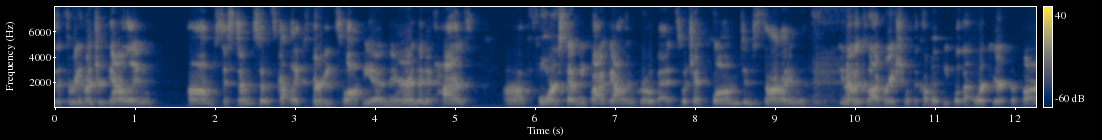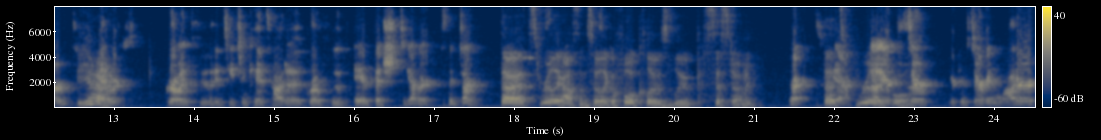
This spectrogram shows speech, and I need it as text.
the 300 gallon um, system. So it's got like 30 tilapia in there, and then it has uh, four 75 gallon grow beds, which I plumbed and designed with, you know, in collaboration with a couple of people that work here at the farm. And yeah. we're growing food and teaching kids how to grow food and fish together at the same time. That's really awesome. So like a full closed loop system. Correct. That's yeah. really so you're cool. Conserve, you're conserving water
